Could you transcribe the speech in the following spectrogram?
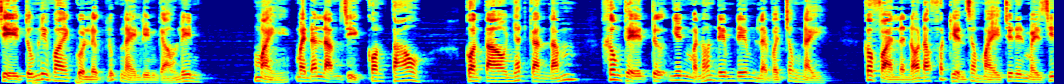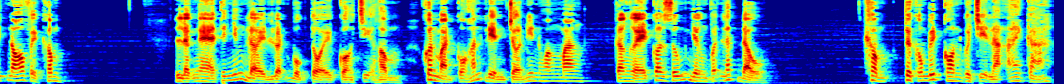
chị túm lấy vai của lực lúc này liền gào lên. Mày mày đã làm gì con tao? Con tao nhát gan lắm không thể tự nhiên mà nó đêm đêm lại vào trong này. Có phải là nó đã phát hiện ra mày cho nên mày giết nó phải không? Lực nghe thấy những lời luận buộc tội của chị hồng, khuôn mặt của hắn liền trở nên hoang mang. Cả người có rúm nhưng vẫn lắc đầu. Không, tôi không biết con của chị là ai cả.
